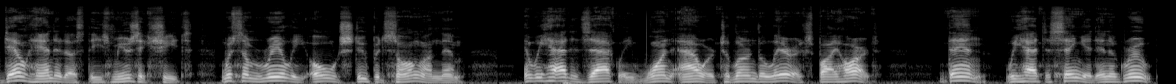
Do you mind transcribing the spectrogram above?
Dale handed us these music sheets with some really old stupid song on them, and we had exactly one hour to learn the lyrics by heart. Then we had to sing it in a group.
